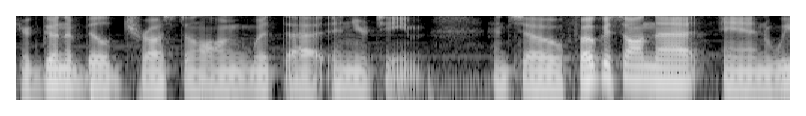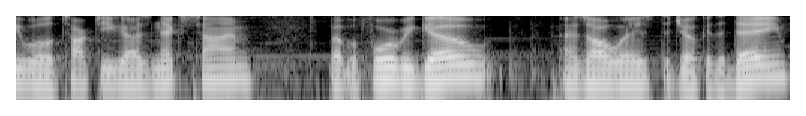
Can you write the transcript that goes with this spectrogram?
you're going to build trust along with that in your team. And so focus on that, and we will talk to you guys next time. But before we go, as always, the joke of the day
